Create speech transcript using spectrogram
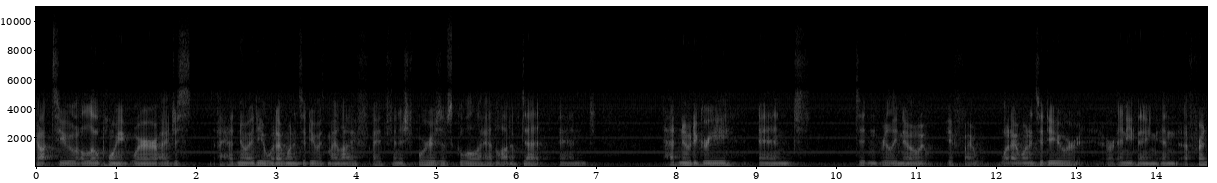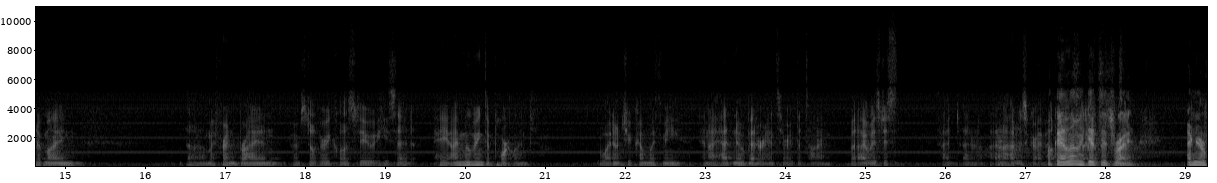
got to a low point where I just I had no idea what I wanted to do with my life. I had finished four years of school. I had a lot of debt and had no degree and didn't really know if I what I wanted to do or or anything. And a friend of mine, uh, my friend Brian, who I'm still very close to, he said, "Hey, I'm moving to Portland. Why don't you come with me?" And I had no better answer at the time, but I was just I, I don't know I don't know how to describe. it. Okay, let me get this right. And you're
